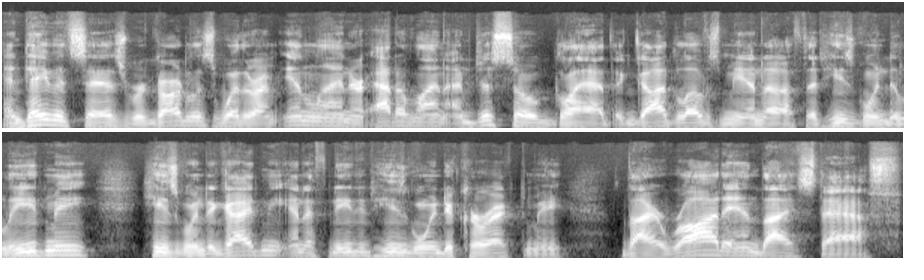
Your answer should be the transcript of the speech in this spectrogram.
And David says, regardless whether I'm in line or out of line, I'm just so glad that God loves me enough that He's going to lead me, He's going to guide me, and if needed, He's going to correct me. Thy rod and thy staff,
